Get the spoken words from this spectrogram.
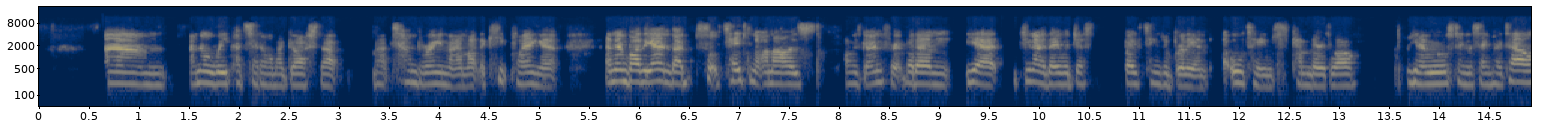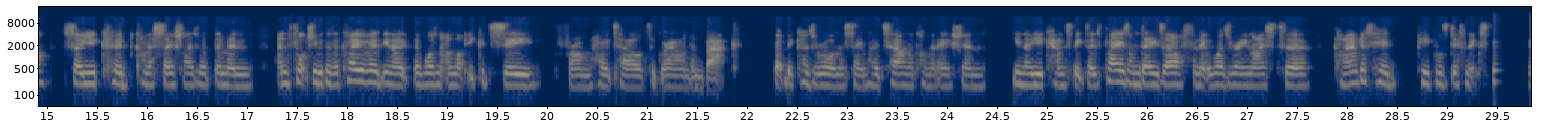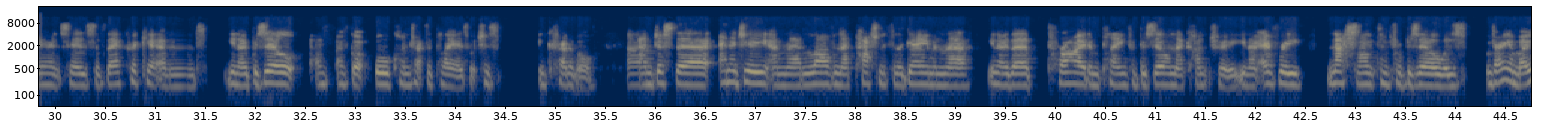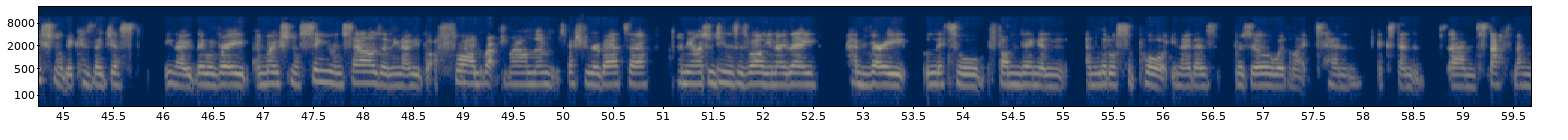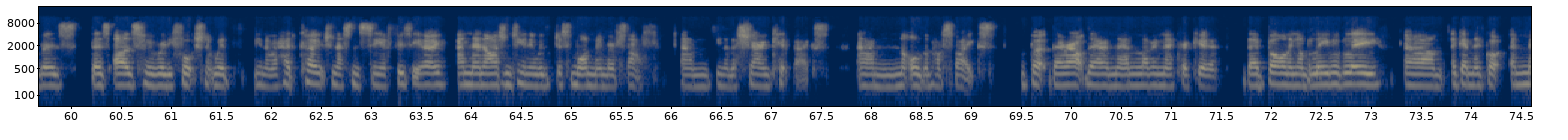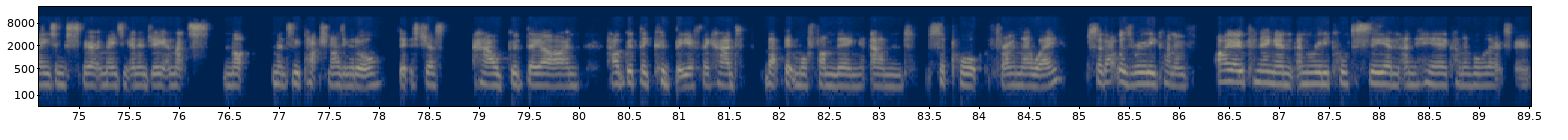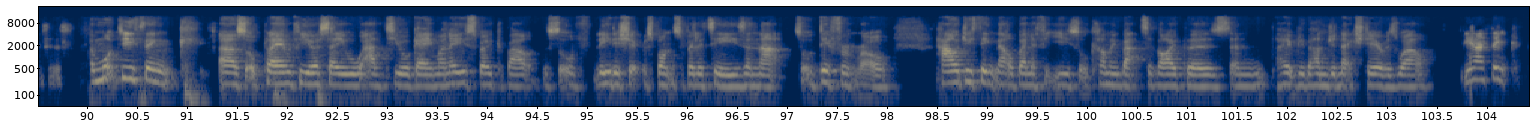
Um, and all week I'd said, "Oh my gosh, that that tambourine man!" Like they keep playing it, and then by the end I'd sort of taken it and I was I was going for it. But um, yeah, do you know they were just both teams were brilliant. All teams, Canada as well. You know, we were all staying in the same hotel, so you could kind of socialize with them. And unfortunately, because of COVID, you know, there wasn't a lot you could see from hotel to ground and back. But because we're all in the same hotel and accommodation, you know, you can speak to those players on days off, and it was really nice to kind of just hear people's different experiences of their cricket. And you know, Brazil, I've got all contracted players, which is incredible Um, and just their energy and their love and their passion for the game and their you know their pride in playing for Brazil and their country. You know, every national anthem for Brazil was very emotional because they just you know they were very emotional singing themselves and you know you've got a flag wrapped around them especially roberta and the argentines as well you know they had very little funding and and little support. You know, there's Brazil with like ten extended um, staff members. There's us who are really fortunate with you know a head coach, an S&C, a physio, and then Argentina with just one member of staff. And you know they're sharing kit bags, and not all of them have spikes, but they're out there and they're loving their cricket. They're bowling unbelievably. Um, again, they've got amazing spirit, amazing energy, and that's not meant to be patronising at all. It's just how good they are and how good they could be if they had that bit more funding and support thrown their way. So that was really kind of eye opening and, and really cool to see and, and hear kind of all their experiences. And what do you think uh, sort of playing for USA will add to your game? I know you spoke about the sort of leadership responsibilities and that sort of different role. How do you think that will benefit you sort of coming back to Vipers and hopefully the 100 next year as well? Yeah, I think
